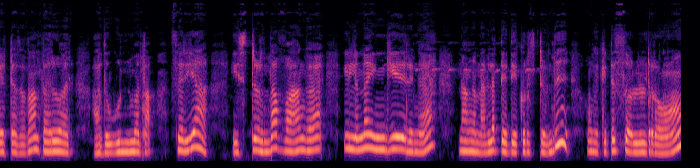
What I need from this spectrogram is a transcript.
கெட்டதை தான் தருவார். அது உண்மை தான் சரியா? இஷ்டம் இருந்தால் வாங்க. இல்லைன்னா இங்கேயே இருங்க. நாங்கள் நல்ல தேதியை குறிச்சிட்டு வந்து உங்ககிட்ட சொல்கிறோம்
